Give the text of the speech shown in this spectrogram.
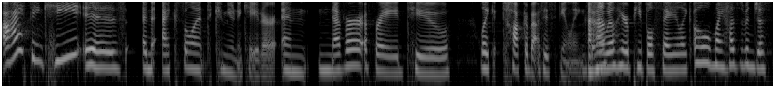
I think he is an excellent communicator and never afraid to like talk about his feelings. And I Uh-huh. will hear people say like, "Oh, my husband just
